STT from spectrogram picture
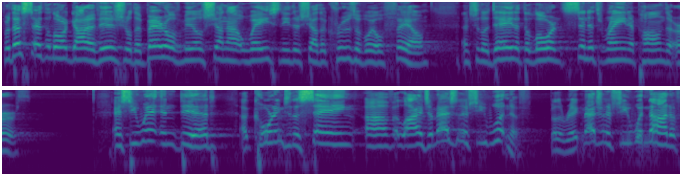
For thus saith the Lord God of Israel, the barrel of meal shall not waste, neither shall the cruse of oil fail until the day that the Lord sendeth rain upon the earth. And she went and did according to the saying of Elijah. Imagine if she wouldn't have. Brother Rick. Imagine if she would not have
